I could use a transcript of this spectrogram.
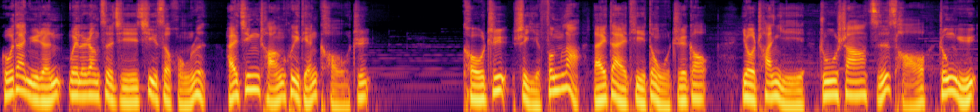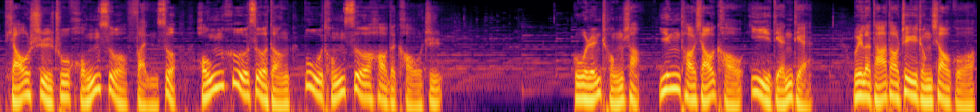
古代女人为了让自己气色红润，还经常会点口脂。口脂是以蜂蜡来代替动物脂膏，又掺以朱砂、紫草，终于调试出红色、粉色、红褐色等不同色号的口脂。古人崇尚樱桃小口一点点，为了达到这种效果，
